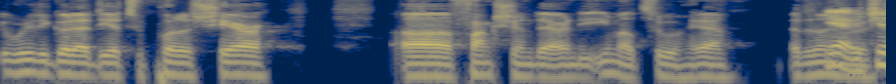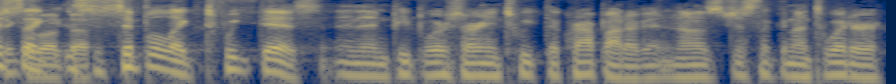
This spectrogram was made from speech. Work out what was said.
really good idea to put a share uh, function there in the email too yeah yeah, it's just like it's a simple like tweet this, and then people are starting to tweet the crap out of it. And I was just looking on Twitter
